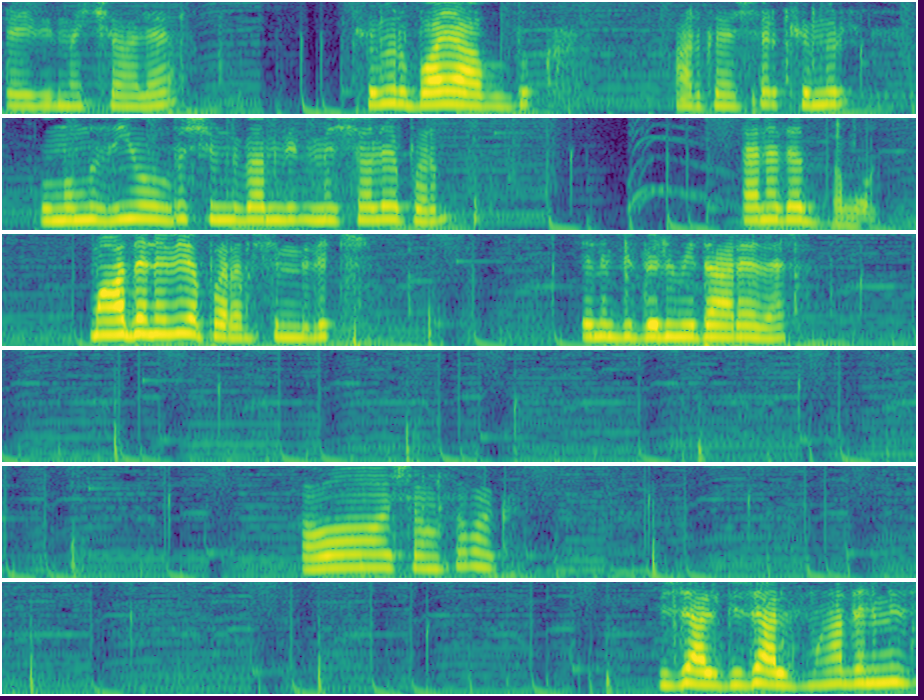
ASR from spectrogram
Şuraya bir meşale. Kömür bayağı bulduk. Arkadaşlar kömür bulmamız iyi oldu. Şimdi ben bir meşale yaparım. Bir tane de Tamam. maden evi yaparım şimdilik. Yeni bir bölüm idare eder. Oha şansa bak. Güzel güzel. Madenimiz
